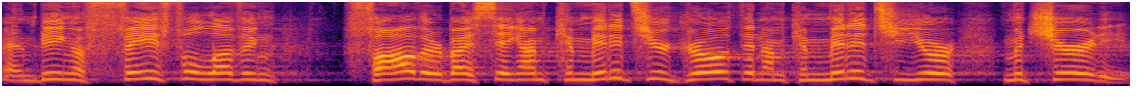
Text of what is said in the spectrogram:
and being a faithful, loving father by saying, I'm committed to your growth and I'm committed to your maturity.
